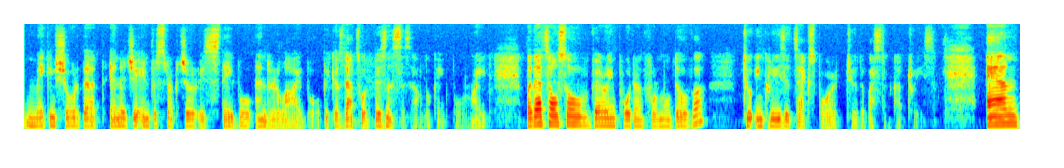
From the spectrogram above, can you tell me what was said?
making sure that energy infrastructure is stable and reliable because that's what businesses are looking for, right? But that's also very important for Moldova to increase its export to the Western countries. And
